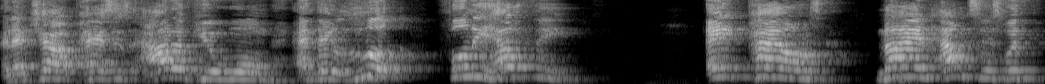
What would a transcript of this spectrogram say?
And that child passes out of your womb and they look fully healthy. Eight pounds, nine ounces with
